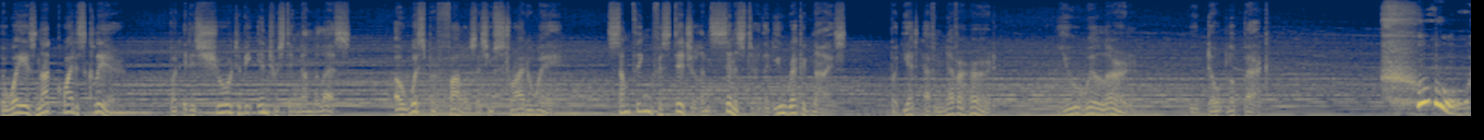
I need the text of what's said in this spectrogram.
The way is not quite as clear, but it is sure to be interesting nonetheless. A whisper follows as you stride away, something vestigial and sinister that you recognize, but yet have never heard. You will learn. You don't look back. Whew.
